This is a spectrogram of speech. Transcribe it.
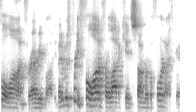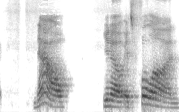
full on for everybody. But it was pretty full on for a lot of kids summer before ninth grade. Now, you know, it's full on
